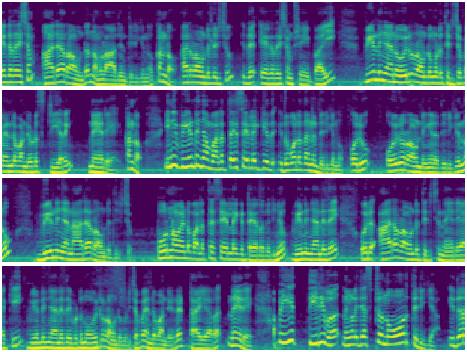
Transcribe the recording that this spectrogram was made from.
ഏകദേശം അര റൗണ്ട് നമ്മൾ ആദ്യം തിരിക്കുന്നു. കണ്ടോ? അര റൗണ്ട് തിരിച്ചു. ഇത് ഏകദേശം ഷേപ്പായി വീണ്ടും ഞാൻ ഒരു റൗണ്ടും കൂടെ തിരിച്ചപ്പോൾ എന്റെ വണ്ടിയുടെ സ്റ്റിയറിംഗ് നേരെയായി. കണ്ടോ? ഇനി വീണ്ടും ഞാൻ വലത്തേ സൈഡിലേക്ക് ഇതുപോലെ തന്നെ തിരിക്കുന്നു. ഒരു ഒരു റൗണ്ട് ഇങ്ങനെ തിരിക്കുന്നു. വീണ്ടും ഞാൻ അര റൗണ്ട് തിരിച്ചു. പൂർണമായിട്ട് വലത്തെ സൈഡിലേക്ക് ടയർ തിരിഞ്ഞു വീണ്ടും ഞാനിത് ഒരു അര റൗണ്ട് തിരിച്ച് നേരെയാക്കി. വീണ്ടും ഞാനിത് ഇവിടുന്ന് ഒരു റൗണ്ട് പിടിച്ചപ്പോൾ എന്റെ വണ്ടിയുടെ ടയർ നേരെ. അപ്പോൾ ഈ തിരിവ് നിങ്ങൾ ജസ്റ്റ് ഒന്ന് ഓർത്തിരിക്കുക. ഇത്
